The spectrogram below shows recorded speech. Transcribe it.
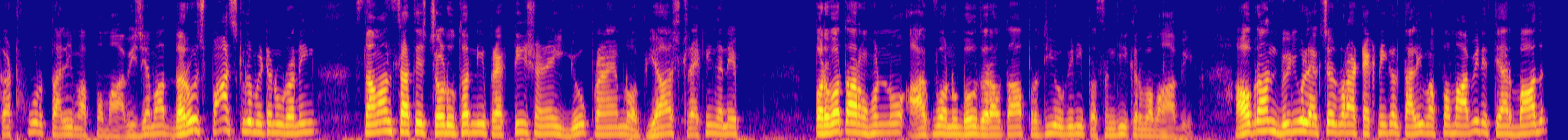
કઠોર તાલીમ આપવામાં આવી, જેમાં દરરોજ પાંચ કિલોમીટરનું રનિંગ સામાન સાથે ચડ ઉતરની પ્રેક્ટિસ અને યોગ પ્રાણાયામનો અભ્યાસ ટ્રેકિંગ અને પર્વતારોહણનો આગવો અનુભવ ધરાવતા પ્રતિયોગીની પસંદગી કરવામાં આવી. આ ઉપરાંત વીડિયો લેક્ચર દ્વારા ટેકનિકલ તાલીમ આપવામાં આવી અને ત્યારબાદ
